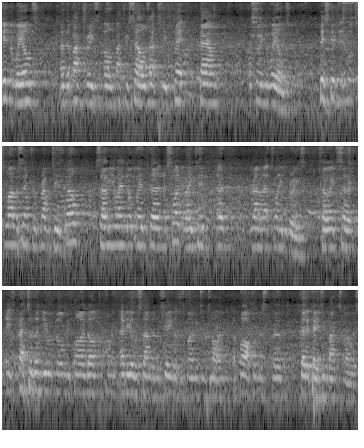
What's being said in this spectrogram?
in the wheels and the batteries or the battery cells actually fit down between the wheels. This gives it a much lower centre of gravity as well, so you end up with uh, a slope rating of around about 20 degrees. So it's uh, it's better than you would normally find on, on, any other standard machine at this moment in time, apart from the dedicated bank mowers.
